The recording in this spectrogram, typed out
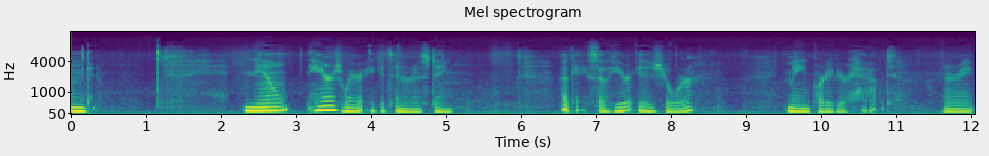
Okay. Now, here's where it gets interesting. Okay, so here is your main part of your hat. Alright.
